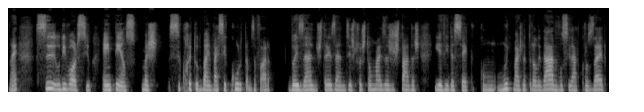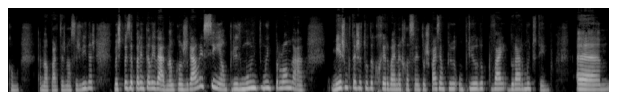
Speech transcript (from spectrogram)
Não é? Se o divórcio é intenso, mas se correr tudo bem, vai ser curto, estamos a falar dois anos, três anos, e as pessoas estão mais ajustadas e a vida segue com muito mais naturalidade, velocidade de cruzeiro, como a maior parte das nossas vidas, mas depois a parentalidade não conjugal é sim, é um período muito, muito prolongado. Mesmo que esteja tudo a correr bem na relação entre os pais, é um, um período que vai durar muito tempo. Uh,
